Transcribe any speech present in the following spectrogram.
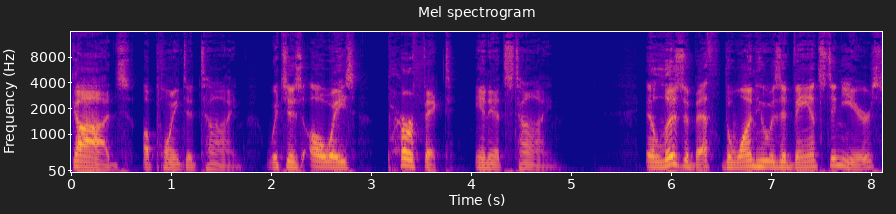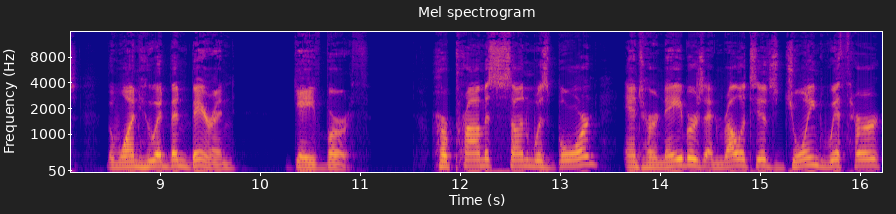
God's appointed time, which is always perfect in its time. Elizabeth, the one who was advanced in years, the one who had been barren, gave birth. Her promised son was born, and her neighbors and relatives joined with her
